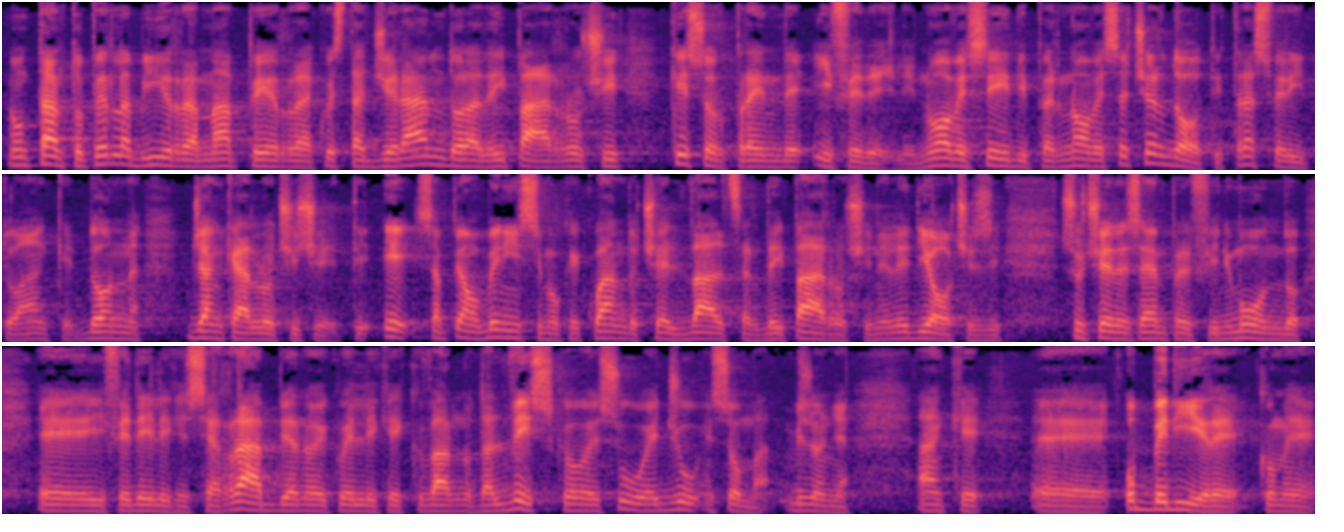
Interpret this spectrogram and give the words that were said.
non tanto per la birra ma per questa girandola dei parroci che sorprende i fedeli. Nuove sedi per nove sacerdoti, trasferito anche Don Giancarlo Cicetti e sappiamo benissimo che quando c'è il valzer dei parroci nelle diocesi succede sempre il finimondo, e i fedeli che si arrabbiano e quelli che vanno dal vescovo e su e giù, insomma bisogna anche eh, obbedire, come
